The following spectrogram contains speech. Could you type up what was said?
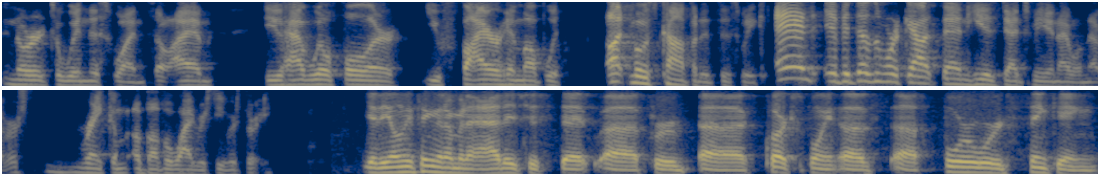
in order to win this one. So I am. If you have Will Fuller, you fire him up with utmost confidence this week. And if it doesn't work out, then he is dead to me, and I will never rank him above a wide receiver three. Yeah, the only thing that I'm going to add is just that uh, for uh, Clark's point of uh, forward thinking,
